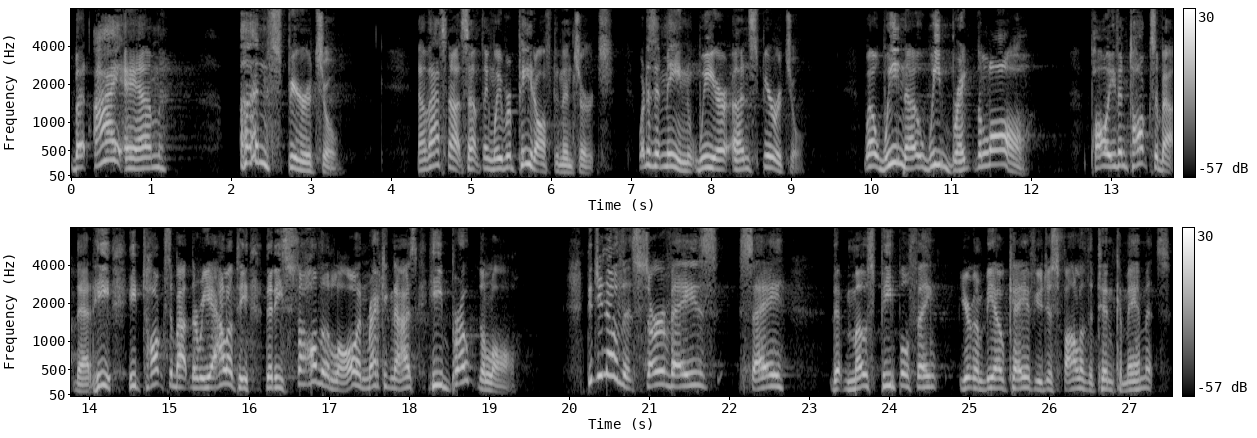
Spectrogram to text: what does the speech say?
but I am unspiritual. Now, that's not something we repeat often in church. What does it mean we are unspiritual? Well, we know we break the law. Paul even talks about that. He, he talks about the reality that he saw the law and recognized he broke the law. Did you know that surveys say that most people think you're going to be okay if you just follow the Ten Commandments?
